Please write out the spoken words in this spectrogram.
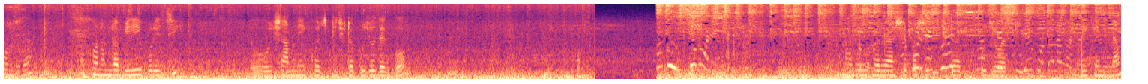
বন্ধুরা, এখন আমরা বেরিয়ে পড়েছি। তো সামনে কিছুটা পুজো দেখব। আমাদের ঘরের আশেপাশে কিছুটা পুজো আর কি দেখে নিলাম।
